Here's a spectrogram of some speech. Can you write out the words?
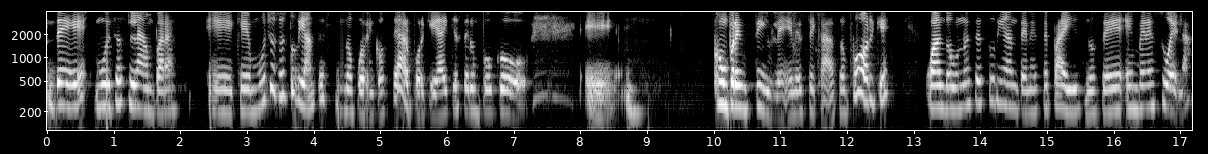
de muchas lámparas eh, que muchos estudiantes no pueden costear porque hay que ser un poco comprensible en este caso, porque cuando uno es estudiante en este país, no sé, en Venezuela,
